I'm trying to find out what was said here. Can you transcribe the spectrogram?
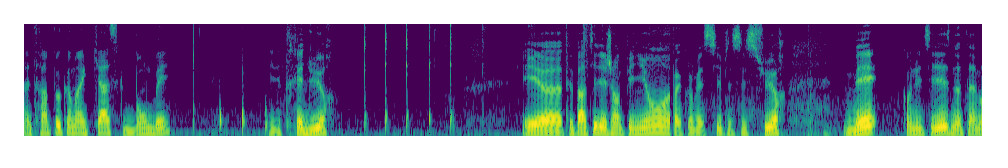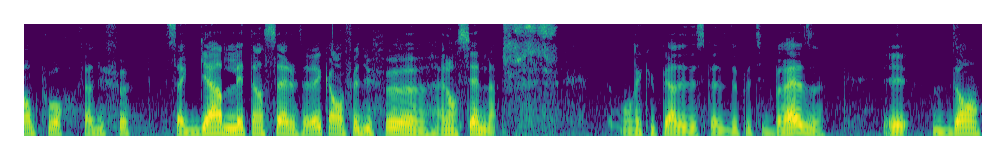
être un peu comme un casque bombé. Il est très dur et euh, fait partie des champignons, pas comestibles, ça c'est sûr, mais qu'on utilise notamment pour faire du feu. Ça garde l'étincelle. Vous savez, quand on fait du feu euh, à l'ancienne, on récupère des espèces de petites braises et dans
